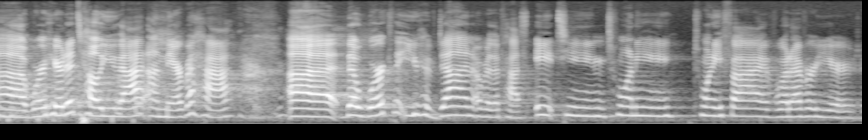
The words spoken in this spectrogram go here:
Uh, we're here to tell you that on their behalf. Uh, the work that you have done over the past 18, 20, 25, whatever years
